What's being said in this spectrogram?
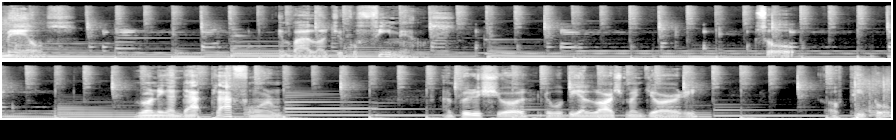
males and biological females. So, running on that platform, I'm pretty sure there will be a large majority of people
